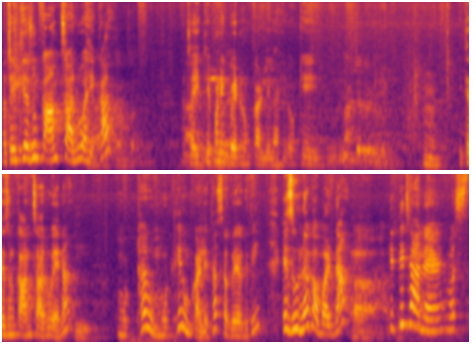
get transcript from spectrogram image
अच्छा इथे अजून काम चालू आहे का? अच्छा इथे पण एक बेडरूम काढलेला आहे. ओके हम्म. इथे अजून काम चालू आहे ना? मोठा रूम मोठे रूम काढलेत हा सगळे अगदी. हे जुनं कबड ना? किती छान आहे. मस्त.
